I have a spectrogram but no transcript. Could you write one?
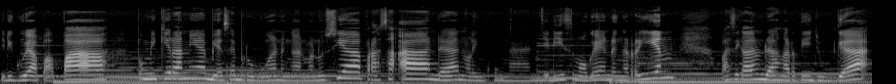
jadi gue apa-apa pemikirannya biasanya berhubungan dengan manusia, perasaan, dan lingkungan. Jadi semoga yang dengerin pasti kalian udah ngerti juga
